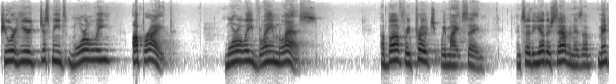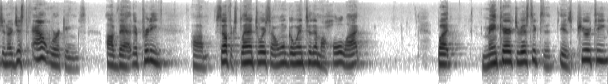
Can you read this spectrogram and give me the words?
pure here just means morally upright morally blameless, above reproach, we might say. And so the other seven, as I mentioned, are just outworkings of that. They're pretty um, self explanatory, so I won't go into them a whole lot. But main characteristics is purity.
